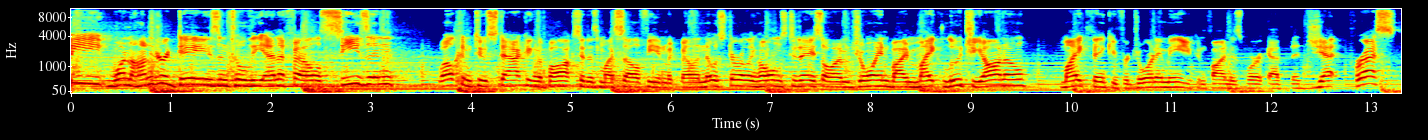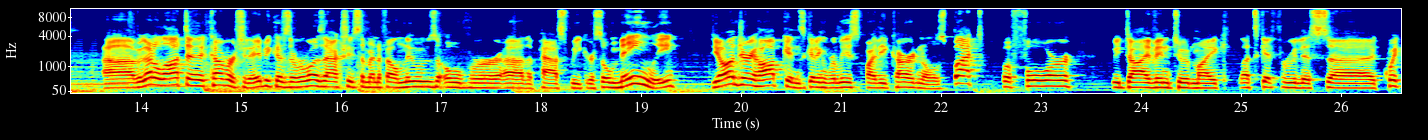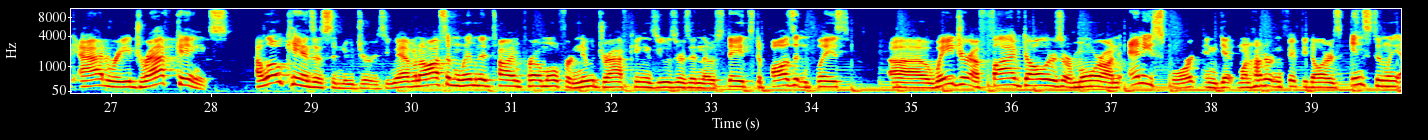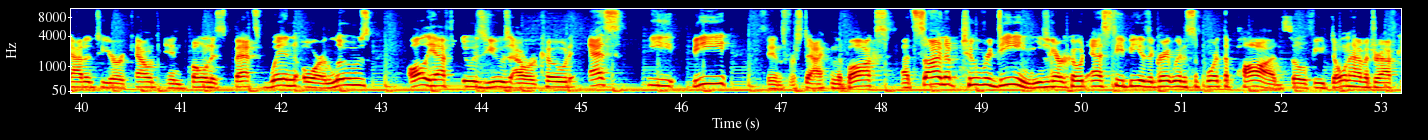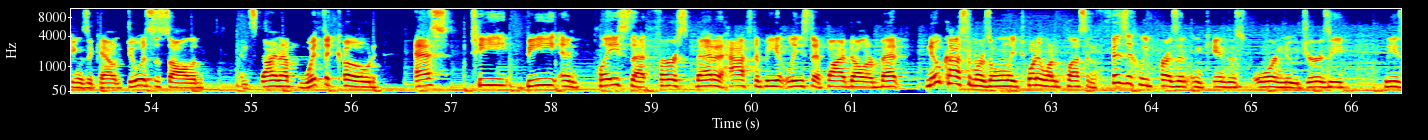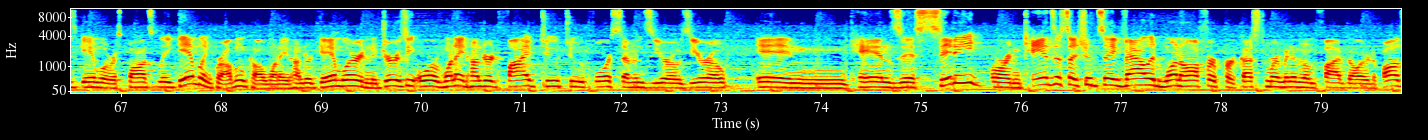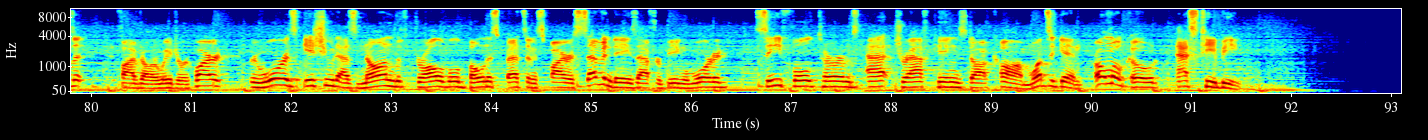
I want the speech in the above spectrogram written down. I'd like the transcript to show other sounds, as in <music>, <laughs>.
Happy 100 days until the NFL season. Welcome to Stacking the Box. It is myself, Iain MacMillan. No Sterling Holmes today, so I'm joined by Mike Luciano. Mike, thank you for joining me. You can find his work at the Jet Press. Uh, we got a lot to cover today because there was actually some NFL news over uh, the past week or so, mainly DeAndre Hopkins getting released by the Cardinals. But before we dive into it, Mike, let's get through this uh, quick ad read. DraftKings Hello, Kansas and New Jersey. We have an awesome limited time promo for new DraftKings users in those states. Deposit and place uh, wager of $5 or more on any sport and get $150 instantly added to your account in bonus bets, win or lose. All you have to do is use our code STB, stands for Stacking the Box, at sign up to redeem. Using our code STB is a great way to support the pod. So if you don't have a DraftKings account, do us a solid and sign up with the code STB and place that first bet. It has to be at least a $5 bet. New customers only, 21 plus and physically present in Kansas or New Jersey. Please gamble responsibly. Gambling problem, call 1 800 Gambler in New Jersey or 1 800 522 4700 in Kansas City or in Kansas, I should say. Valid one offer per customer, minimum $5 deposit, $5 wager required. Rewards issued as non withdrawable bonus bets and expire seven days after being awarded. See full terms at DraftKings.com. Once again, promo code STB.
